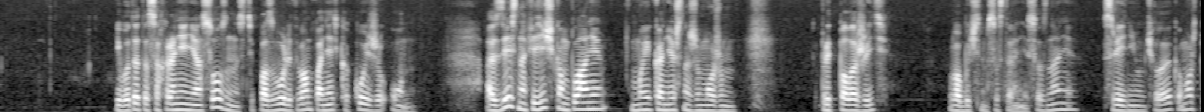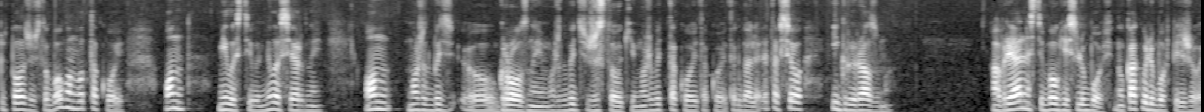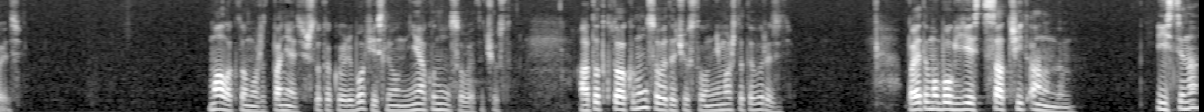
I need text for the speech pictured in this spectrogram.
И вот это сохранение осознанности позволит вам понять, какой же он. А здесь, на физическом плане, мы, конечно же, можем предположить в обычном состоянии сознания, среднего человека может предположить, что Бог, Он вот такой, Он милостивый, милосердный, он может быть э, грозный, может быть жестокий, может быть такой, такой и так далее. Это все игры разума. А в реальности Бог есть любовь. Но как вы любовь переживаете? Мало кто может понять, что такое любовь, если он не окунулся в это чувство. А тот, кто окунулся в это чувство, он не может это выразить. Поэтому Бог есть сад чит анандам. Истина,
